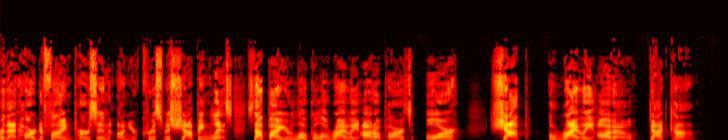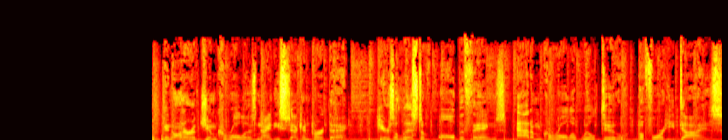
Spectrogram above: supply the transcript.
for that hard to find person on your Christmas shopping list. Stop by your local O'Reilly Auto Parts or shop O'ReillyAuto.com. In honor of Jim Carolla's 92nd birthday, here's a list of all the things Adam Carolla will do before he dies.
